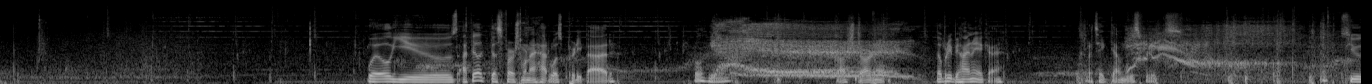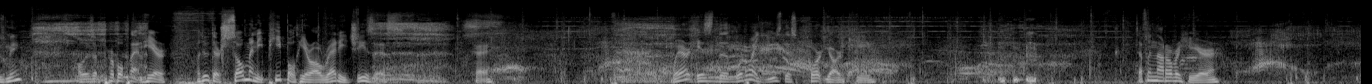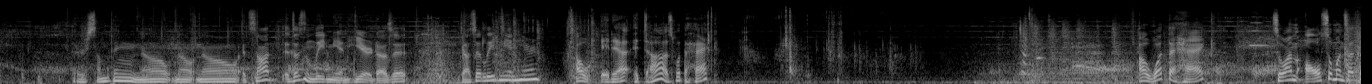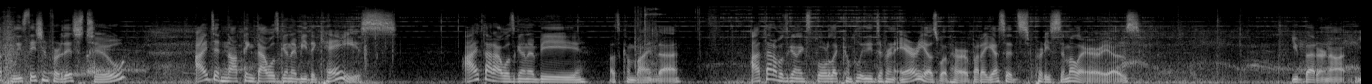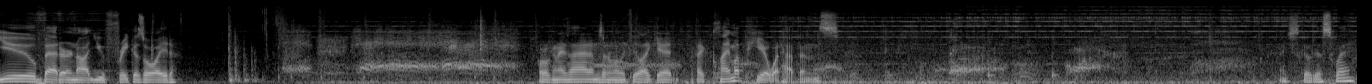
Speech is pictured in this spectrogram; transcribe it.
we'll use. I feel like this first one I had was pretty bad. Well, here. Gosh darn it. Nobody behind me. Okay. Gotta take down these freaks. Excuse me. Oh, there's a purple plant here. Oh, dude, there's so many people here already. Jesus. Okay. Where is the? Where do I use this courtyard key? Definitely not over here. There's something. No, no, no. It's not. It doesn't lead me in here, does it? Does it lead me in here? Oh, it uh, it does. What the heck? Oh, what the heck? So I'm also inside the police station for this too? I did not think that was gonna be the case. I thought I was gonna be. Let's combine that. I thought I was gonna explore like completely different areas with her, but I guess it's pretty similar areas. You better not. You better not, you freakazoid. Organize items, I don't really feel like it. If I climb up here, what happens? I just go this way?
